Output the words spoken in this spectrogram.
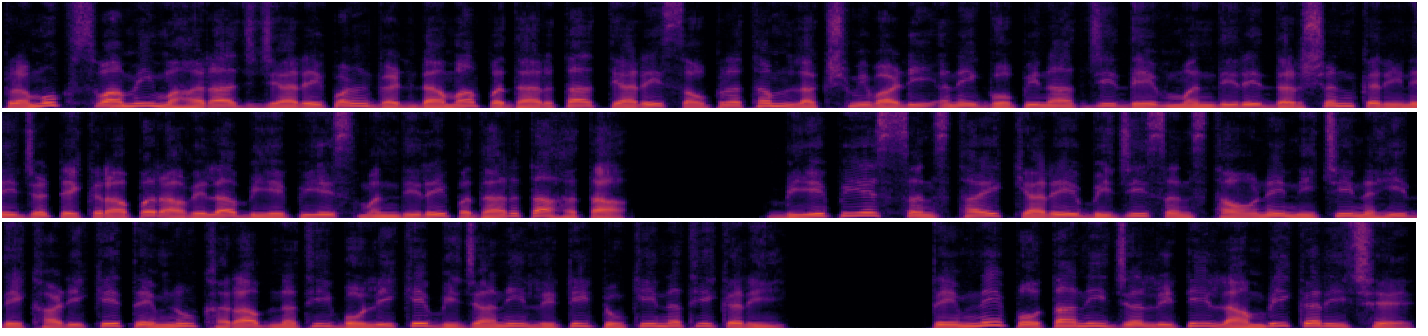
પ્રમુખ સ્વામી મહારાજ જ્યારે પણ ગઢડામાં પધારતા ત્યારે સૌપ્રથમ લક્ષ્મીવાડી અને ગોપીનાથજી દેવ મંદિરે દર્શન કરીને જ ટેકરા પર આવેલા બીએપીએસ મંદિરે પધારતા હતા. બીએપીએસ સંસ્થાએ ક્યારેય બીજી સંસ્થાઓને નીચી નહીં દેખાડી કે તેમનું ખરાબ નથી બોલી કે બીજાની લીટી ટૂંકી નથી કરી. તેમને પોતાની જ લીટી લાંબી કરી છે.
